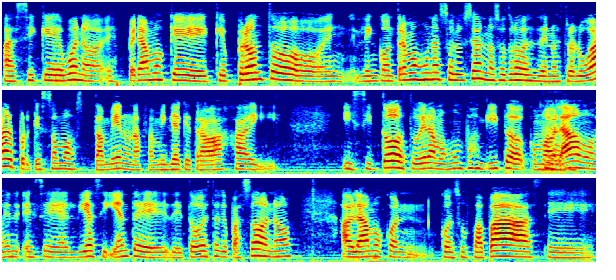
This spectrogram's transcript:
Así que bueno, esperamos que, pronto le encontremos una solución nosotros desde nuestro lugar, porque somos también una familia que trabaja y, y si todos tuviéramos un poquito, como hablábamos ese, el día siguiente de, de, todo esto que pasó, ¿no? Hablábamos con, con sus papás, eh,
